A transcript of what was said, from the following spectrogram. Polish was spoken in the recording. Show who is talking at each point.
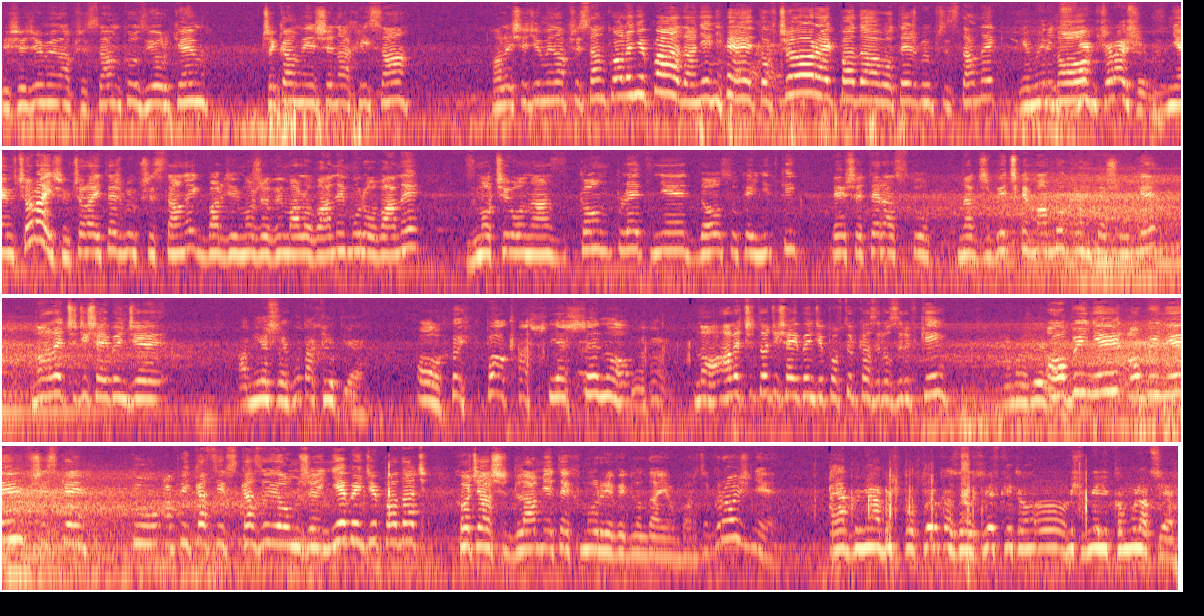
Speaker 1: i siedzimy na przystanku z Jurkiem. Czekamy jeszcze na Chrisa, ale siedzimy na przystanku, ale nie pada, nie, nie, to wczoraj padało, też był przystanek.
Speaker 2: Nie mylić
Speaker 1: No.
Speaker 2: z dniem wczorajszym.
Speaker 1: Z dniem wczorajszym, wczoraj też był przystanek, bardziej może wymalowany, murowany. Zmoczyło nas kompletnie do suchej nitki. Ja jeszcze teraz tu na grzbiecie mam mokrą koszulkę. No ale czy dzisiaj będzie
Speaker 2: A mi jeszcze w butach chlupie.
Speaker 1: O, pokaż jeszcze, no. No, ale czy to dzisiaj będzie powtórka z rozrywki?
Speaker 2: Niemożliwe.
Speaker 1: Oby nie, oby nie. Wszystkie tu aplikacje wskazują, że nie będzie padać, chociaż dla mnie te chmury wyglądają bardzo groźnie.
Speaker 2: A jakby miała być powtórka z rozrywki, to byśmy mieli kumulację.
